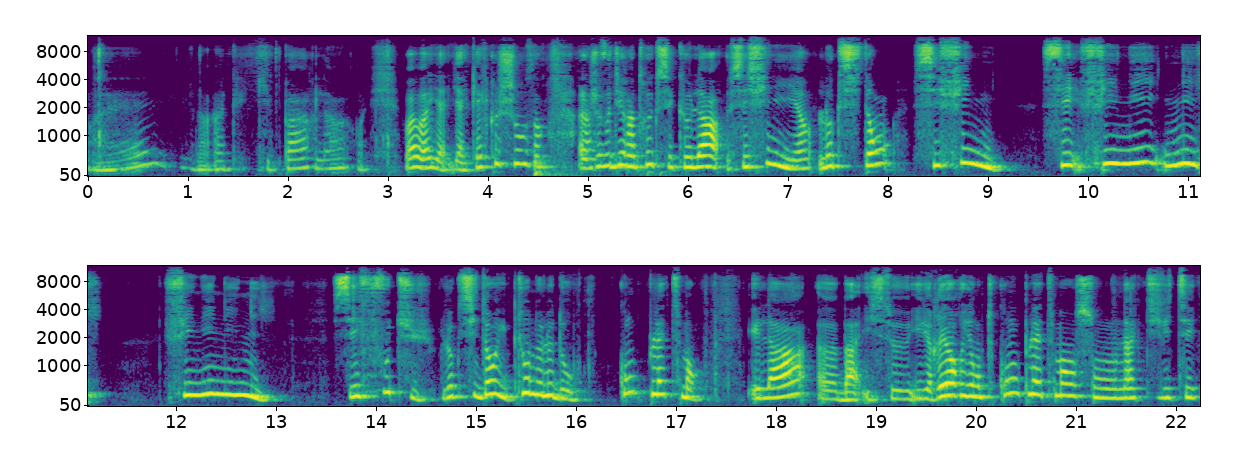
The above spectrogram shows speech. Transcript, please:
Ouais, il y en a un qui part là. Ouais, ouais, il, y a, quelque chose. Hein. Alors, je vais vous dire un truc, c'est que là, c'est fini. Hein. L'Occident, c'est fini. C'est fini, ni. Fini, ni, ni. C'est foutu. L'Occident, il tourne le dos. Complètement. Et là, euh, bah, il, se, il réoriente complètement son activité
